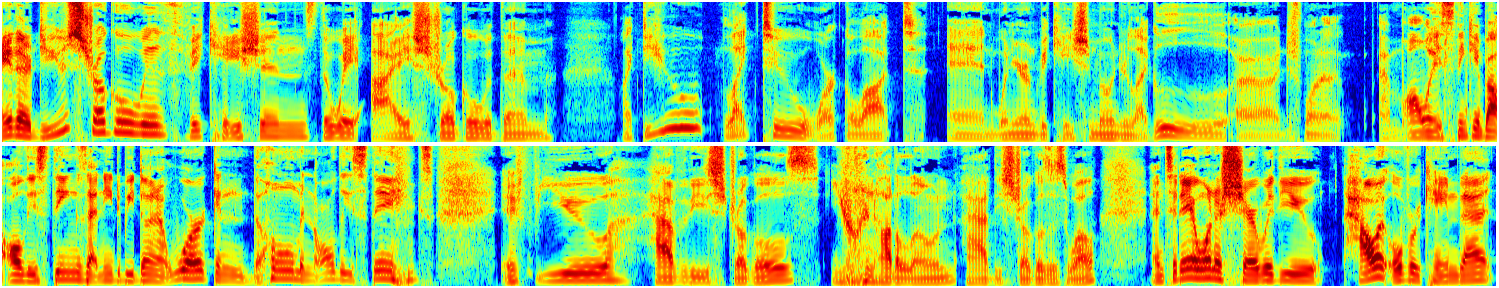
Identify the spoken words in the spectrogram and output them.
Hey there, do you struggle with vacations the way I struggle with them? Like, do you like to work a lot? And when you're on vacation mode, you're like, ooh, uh, I just want to. I'm always thinking about all these things that need to be done at work and the home and all these things. If you have these struggles, you are not alone. I have these struggles as well. And today I want to share with you how I overcame that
